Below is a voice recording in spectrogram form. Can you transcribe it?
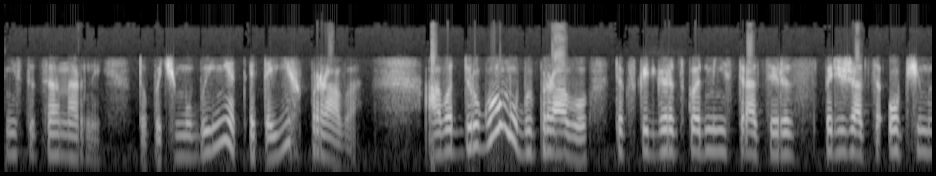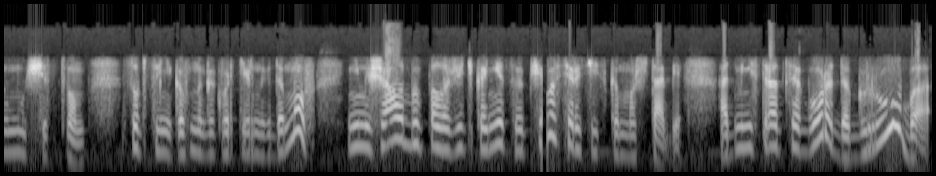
нестационарный, то почему бы и нет? Это их право. А вот другому бы праву, так сказать, городской администрации распоряжаться общим имуществом собственников многоквартирных домов не мешало бы положить конец вообще во всероссийском масштабе. Администрация города грубо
